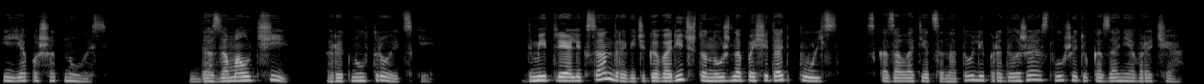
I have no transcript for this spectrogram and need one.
и я пошатнулась. «Да замолчи!» — рыкнул Троицкий. «Дмитрий Александрович говорит, что нужно посчитать пульс», — сказал отец Анатолий, продолжая слушать указания врача.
